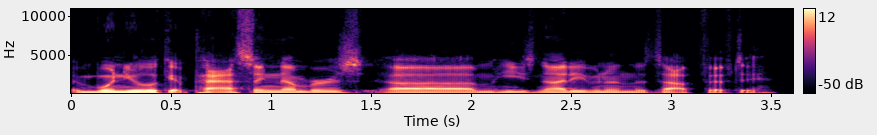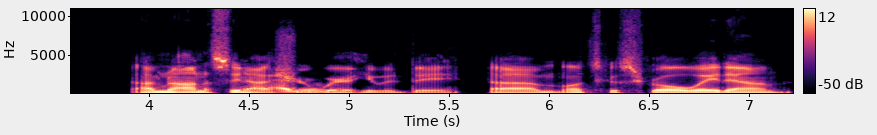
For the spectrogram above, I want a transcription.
When you look at passing numbers, um, he's not even in the top 50. I'm honestly not I sure don't- where he would be. Um, let's go scroll way down.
